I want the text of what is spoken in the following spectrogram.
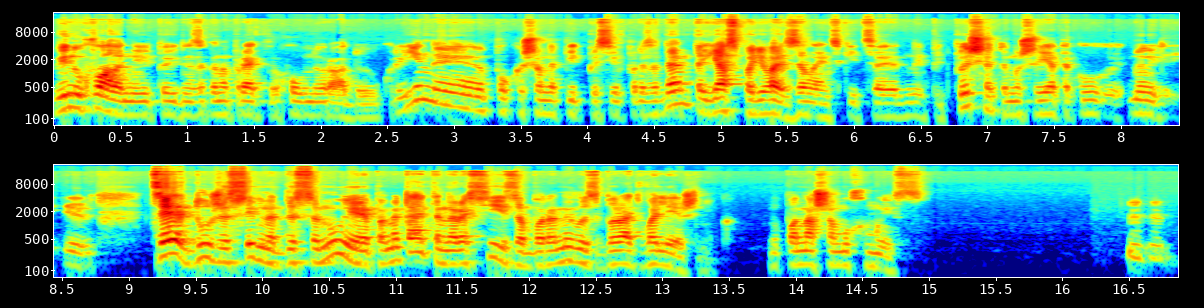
Він ухвалений відповідний законопроект Верховною Радою України, поки що на підписів президента. Я сподіваюся, Зеленський це не підпише, тому що я таку ну це дуже сильно дисонує. Пам'ятаєте, на Росії заборонили збирати валежник, ну по нашому хмиз. Мгм.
